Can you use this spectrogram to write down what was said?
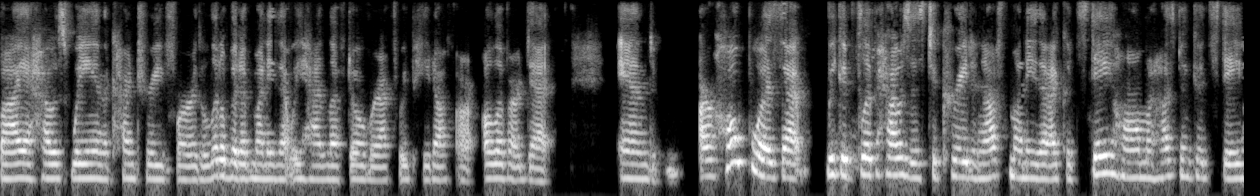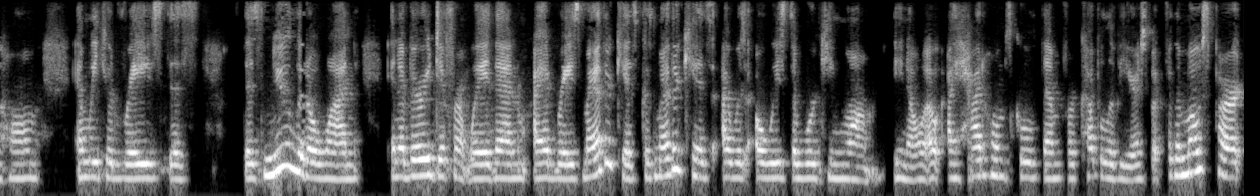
buy a house way in the country for the little bit of money that we had left over after we paid off our, all of our debt. And our hope was that we could flip houses to create enough money that I could stay home, my husband could stay home, and we could raise this this new little one in a very different way than I had raised my other kids because my other kids I was always the working mom. You know, I, had homeschooled them for a couple of years, but for the most part,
